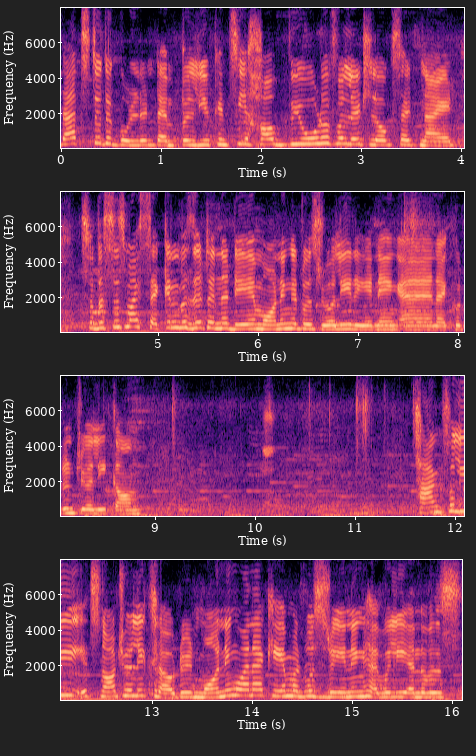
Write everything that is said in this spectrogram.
That's to the golden temple. You can see how beautiful it looks at night. So this is my second visit in a day. Morning it was really raining and i couldn't really come. Thankfully it's not really crowded. Morning when i came it was raining heavily and there was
